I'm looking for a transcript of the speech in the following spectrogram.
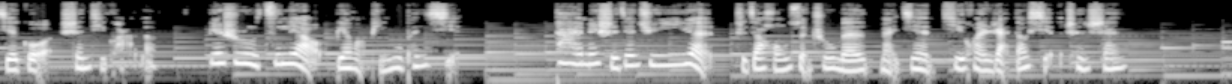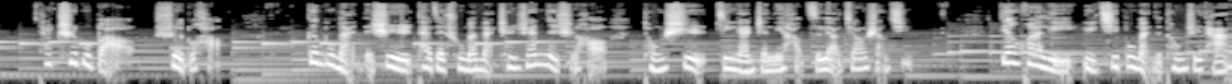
结果身体垮了，边输入资料边往屏幕喷血。他还没时间去医院，只叫红隼出门买件替换染到血的衬衫。他吃不饱，睡不好，更不满的是，他在出门买衬衫的时候，同事竟然整理好资料交上去。电话里语气不满地通知他，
